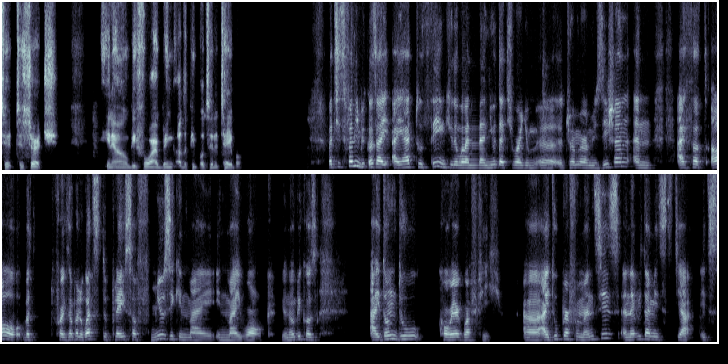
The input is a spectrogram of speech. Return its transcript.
to, to search, you know, before I bring other people to the table. But it's funny because I, I had to think, you know, when I knew that you were uh, a drummer, a musician, and I thought, oh, but for example, what's the place of music in my in my work? You know, because I don't do choreography. Uh, I do performances, and every time it's yeah, it's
